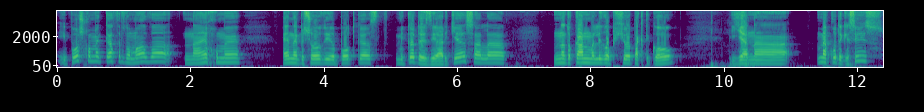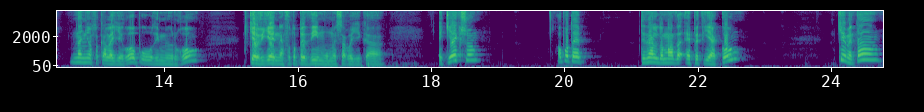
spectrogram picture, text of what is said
υπόσχομαι κάθε εβδομάδα να έχουμε ένα επεισόδιο podcast μικρότερης διάρκειας αλλά να το κάνουμε λίγο πιο τακτικό για να με ακούτε κι εσείς να νιώθω καλά και εγώ που δημιουργώ και βγαίνει αυτό το παιδί μου μεσαγωγικά εκεί έξω. Οπότε την άλλη εβδομάδα επαιτειακό και μετά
